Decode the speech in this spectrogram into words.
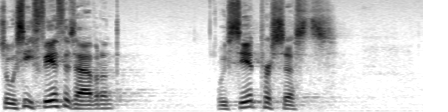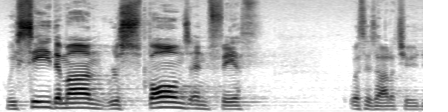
So we see faith is evident, we see it persists, we see the man responds in faith with his attitude.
